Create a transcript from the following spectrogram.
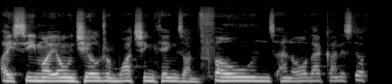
I see my own children watching things on phones and all that kind of stuff.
